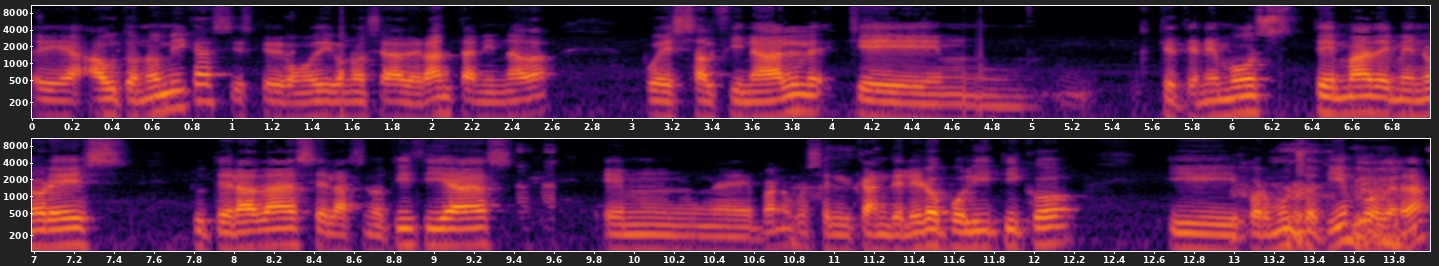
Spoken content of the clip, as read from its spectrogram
eh, autonómicas, si es que, como digo, no se adelanta ni nada, pues al final que, que tenemos tema de menores tuteladas en las noticias, en, eh, bueno, pues el candelero político y por mucho tiempo, ¿verdad?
